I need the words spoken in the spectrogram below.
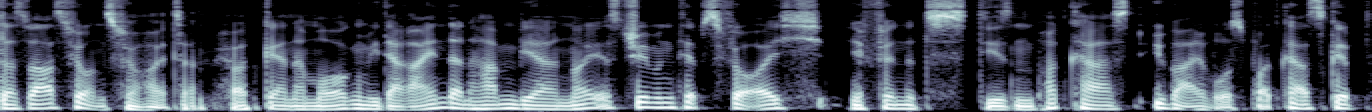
Das war's für uns für heute. Hört gerne morgen wieder rein, dann haben wir neue Streaming-Tipps für euch. Ihr findet diesen Podcast überall, wo es Podcasts gibt.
